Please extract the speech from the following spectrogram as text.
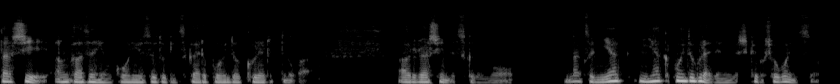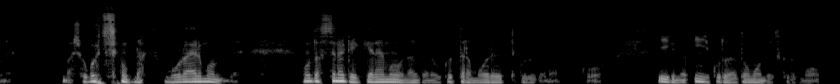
新しいアンカー製品を購入するときに使えるポイントをくれるっていうのがあるらしいんですけども、なんかそれ200、200ポイントぐらいで、結構しょぼいんですよね。まあ、しょぼいって言ってももらえるもんで、本当は捨てなきゃいけないものをなんか、ね、送ったらもらえるってことでね、こう、いいいいことだと思うんですけども、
